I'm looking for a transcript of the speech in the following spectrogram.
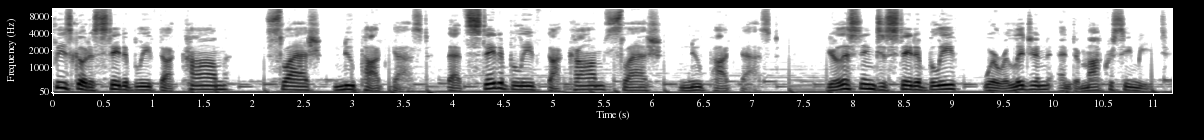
Please go to stateofbelief.com slash new podcast. That's stateofbelief.com slash new podcast. You're listening to State of Belief where religion and democracy meet.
